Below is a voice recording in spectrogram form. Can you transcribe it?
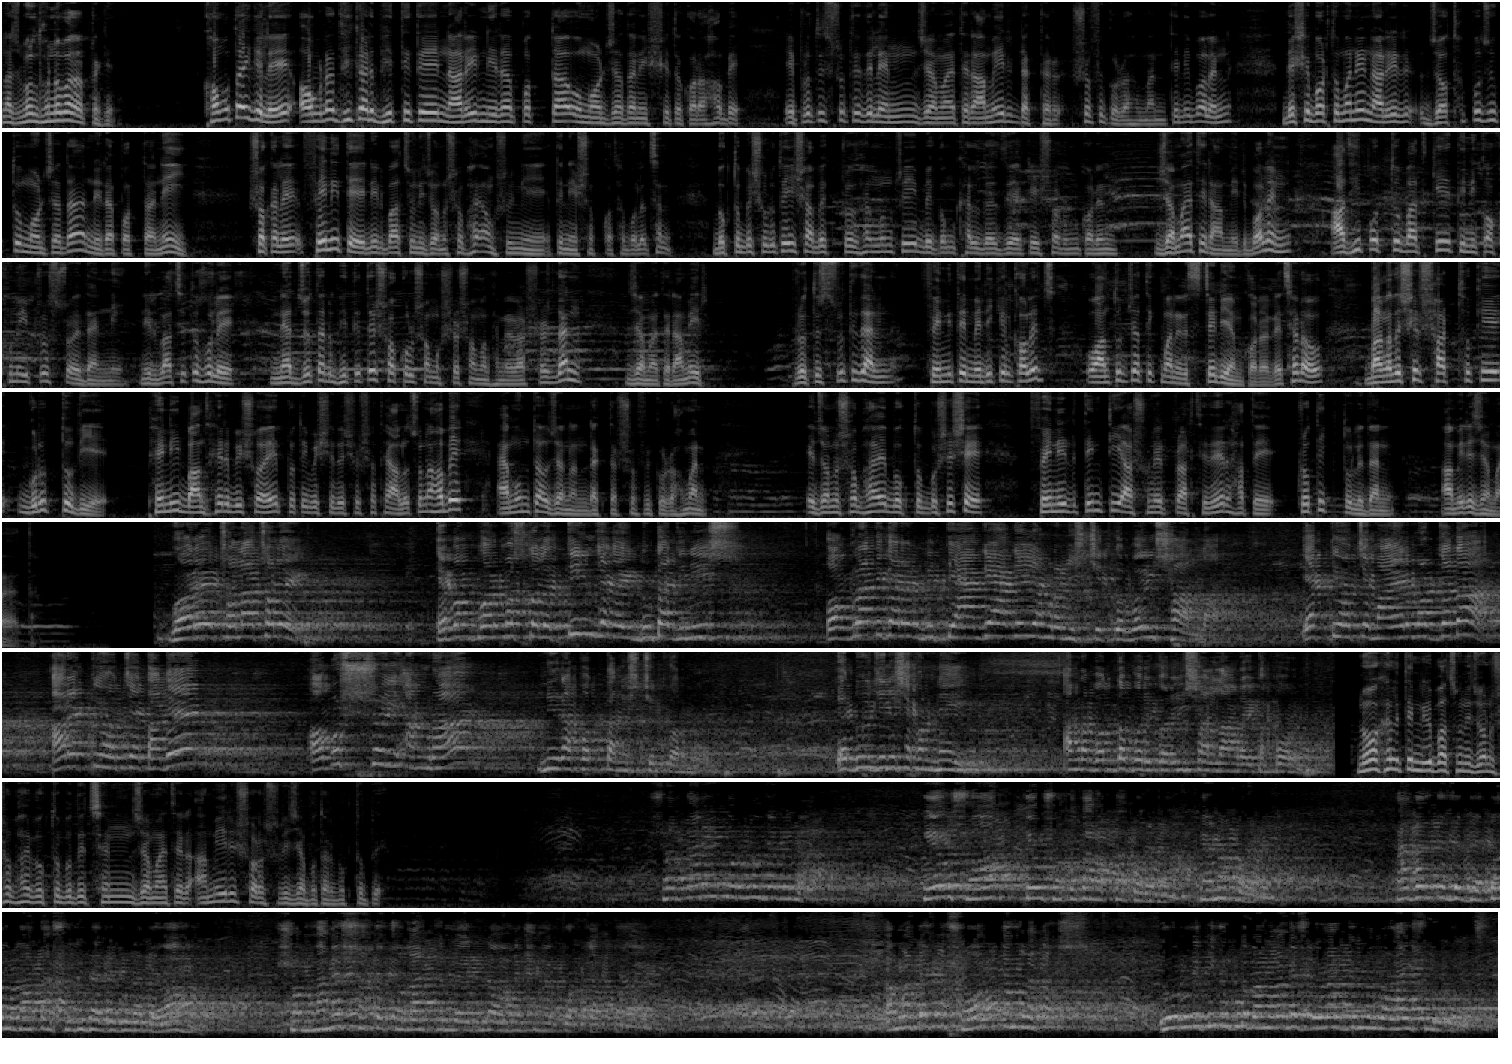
নাজমুল ধন্যবাদ আপনাকে। ক্ষমতায় গেলে অগ্রাধিকার ভিত্তিতে নারীর নিরাপত্তা ও মর্যাদা নিশ্চিত করা হবে। এ প্রতিশ্রুতি দিলেন জামায়াতের আমির ডাক্তার শফিকুর রহমান। তিনি বলেন, দেশে বর্তমানে নারীর যথোপযুক্ত মর্যাদা, নিরাপত্তা নেই। সকালে ফেনীতে নির্বাচনী জনসভায় অংশ নিয়ে তিনি এসব কথা বলেছেন। বক্তব্যের শুরুতেই সাবেক প্রধানমন্ত্রী বেগম খালেদা জিয়াকে স্মরণ করেন জামায়াতের আমির। বলেন, আধিপত্যবাদকে তিনি কখনোই প্রশ্রয় দেননি। নির্বাচিত হলে ন্যায্যতার ভিত্তিতে সকল সমস্যার সমাধানের আশ্বাস দেন জামায়াতের আমির। প্রতিশ্রুতি দেন ফেনীতে মেডিকেল কলেজ ও আন্তর্জাতিক মানের স্টেডিয়াম করার। এছাড়াও বাংলাদেশের স্বার্থকে গুরুত্ব দিয়ে ফেনী বাঁধের বিষয়ে প্রতিবেশী দেশের সাথে আলোচনা হবে, এমনটাও জানান ডাক্তার শফিকুর রহমান। এ জনসভায় বক্তব্য শেষে ফেনীর তিনটি আসনের প্রার্থীদের হাতে প্রতীক তুলে দেন আমিরে জামায়াত। ঘরে চলাচলে এবং কর্মস্থলে তিন জায়গায় দুটা জিনিস অগ্রাধিকারের ভিত্তি আগে আগেই আমরা নিশ্চিত করব, ইনশাআল্লাহ। একটি হচ্ছে মায়ের মর্যাদা আরেকটি হচ্ছে তাদের অবশ্যই আমরা নিরাপত্তা নিশ্চিত করব। এ দুই জিনিস এখন নেই। আমরা বদ্ধপরিকর ইনশাআল্লাহ আমরা এটা করব। নোয়াখালীতে নির্বাচনী জনসভায় বক্তব্য দিচ্ছেন জামায়াতের আমির সরাসরি যাব তার বক্তব্যে। সরকারি কর্মচারীরা কেউ সৎ কেউ সততা রক্ষা করে না। কেন করে না? তাদেরকে যে বেতন ভাতা সুবিধা যেগুলো দেওয়া হয় সম্মানের সাথে চলার জন্য এগুলো অনেক সময় পর্যাপ্ত হয়। আমরা তো একটা সৎ বাংলাদেশ। দুর্নীতিমুক্ত বাংলাদেশ গড়ার জন্য লড়াই শুরু করেছি।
